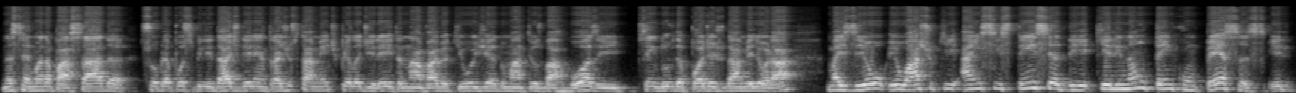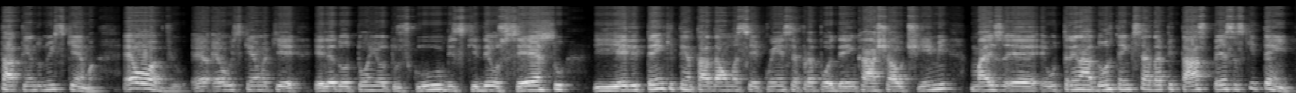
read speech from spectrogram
na semana passada sobre a possibilidade dele entrar justamente pela direita, na vaga que hoje é do Matheus Barbosa, e sem dúvida pode ajudar a melhorar mas eu, eu acho que a insistência de que ele não tem com peças, ele está tendo no esquema. É óbvio, é, é, o esquema que ele adotou em outros clubes, que deu certo, e ele tem que tentar dar uma sequência para poder encaixar o time, mas é, o treinador tem que se adaptar às peças que tem.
